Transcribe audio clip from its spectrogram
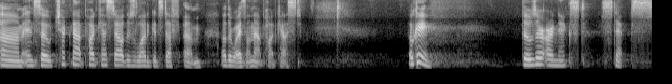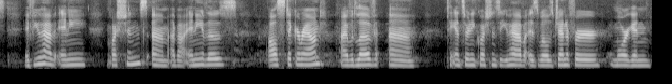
Um, and so check that podcast out. There's a lot of good stuff um, otherwise on that podcast. Okay, those are our next steps. If you have any questions um, about any of those, I'll stick around. I would love uh, to answer any questions that you have, as well as Jennifer, Morgan.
